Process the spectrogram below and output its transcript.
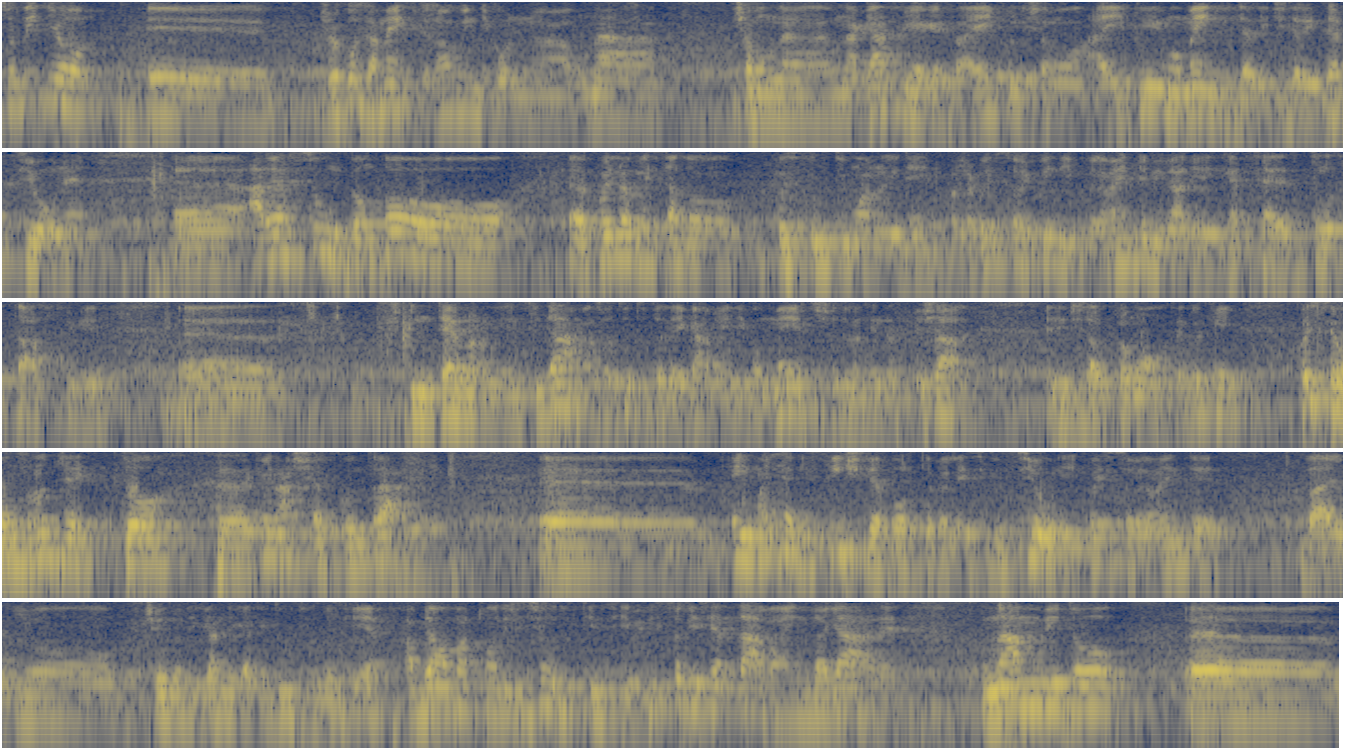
questo video eh, giocosamente, no? quindi con una, diciamo, una, una, grafica che fa eco diciamo, ai primi momenti della digitalizzazione, eh, ha riassunto un po' eh, quello che è stato quest'ultimo anno di tempo. Cioè questo, e quindi veramente mi va di ringraziare tutto lo staff che, eh, interno all'università, ma soprattutto delle camere di commercio, dell'azienda speciale e Digital Promoter, perché questo è un progetto eh, che nasce al contrario eh, e in maniera difficile a volte per le istituzioni, questo veramente va il mio cenno di grande gratitudine, perché abbiamo fatto una decisione tutti insieme, visto che si andava a indagare un ambito eh,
